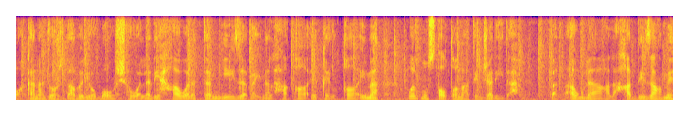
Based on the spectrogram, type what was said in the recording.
وكان جورج دبليو بوش هو الذي حاول التمييز بين الحقائق القائمة والمستوطنات الجديدة. فالأولى على حد زعمه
